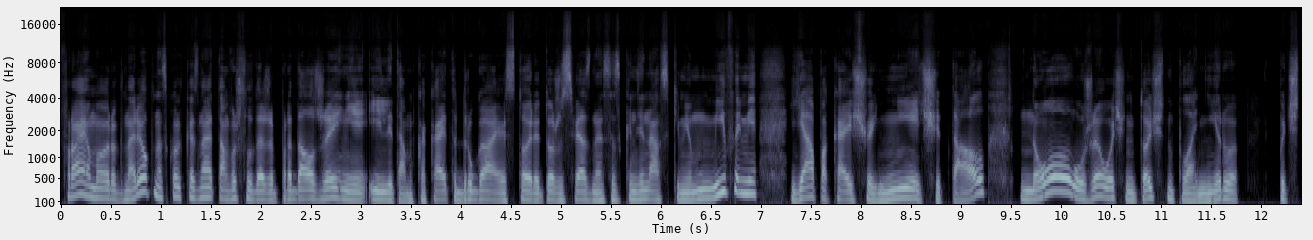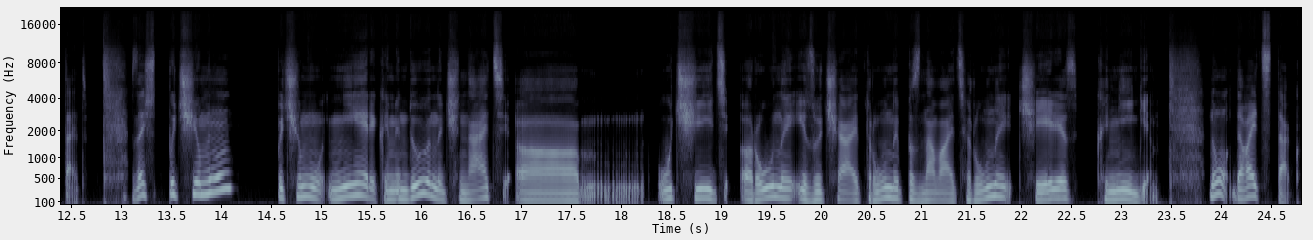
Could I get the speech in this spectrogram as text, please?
Фрая «Мой Рагнарёк». Насколько я знаю, там вышло даже продолжение или там какая-то другая история, тоже связанная со скандинавскими мифами. Я пока еще не читал, но уже очень точно планирую почитать. Значит, почему почему не рекомендую начинать э, учить руны, изучать руны, познавать руны через книги. Ну, давайте так.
